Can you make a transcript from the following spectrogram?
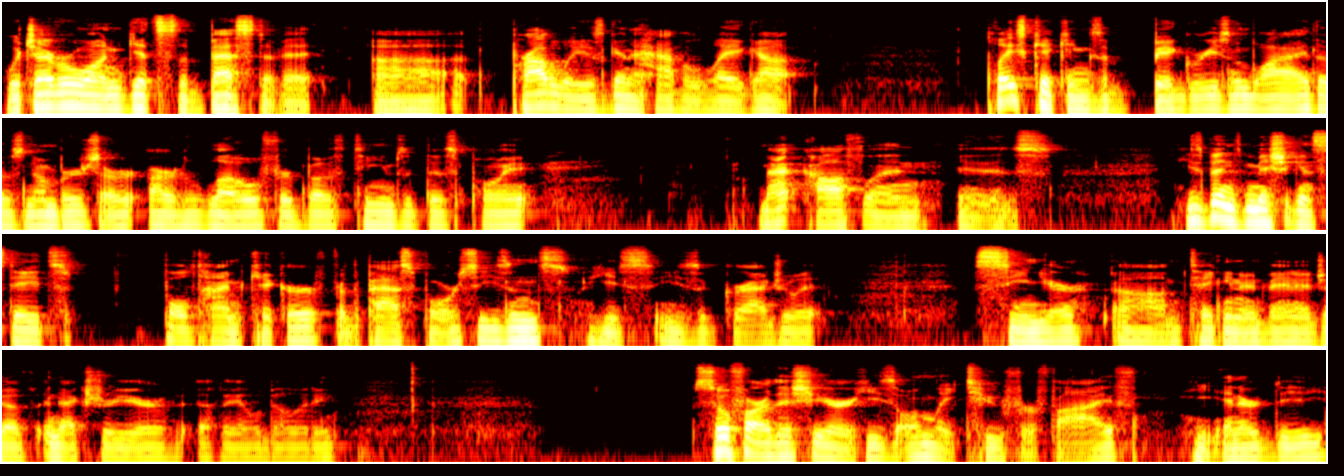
whichever one gets the best of it uh, probably is going to have a leg up. Place kicking is a big reason why those numbers are, are low for both teams at this point. Matt Coghlin is he's been Michigan State's full time kicker for the past four seasons. He's he's a graduate senior, um, taking advantage of an extra year of availability. So far this year, he's only two for five. He entered the,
